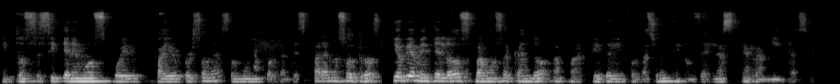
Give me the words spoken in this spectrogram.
Entonces, si tenemos buyer personas, son muy importantes para nosotros y obviamente los vamos sacando a partir de la información que nos den las herramientas,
